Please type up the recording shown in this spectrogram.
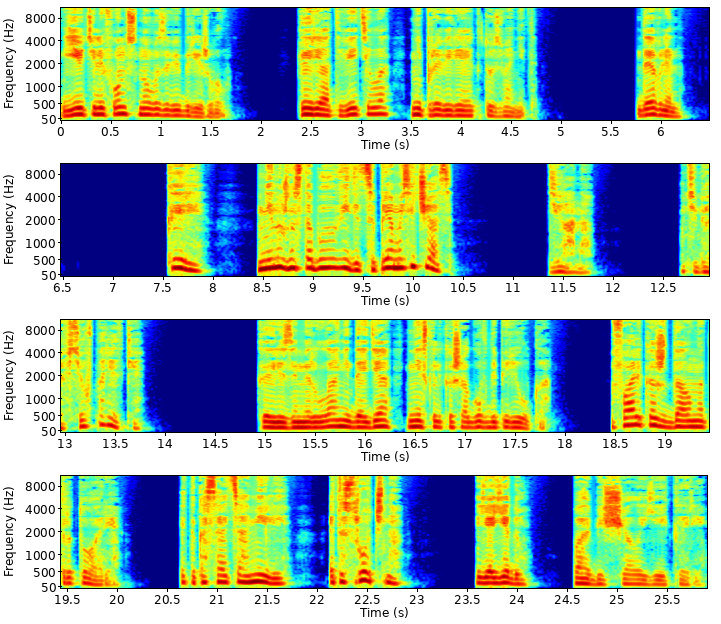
Ее телефон снова завибрировал. Кэрри ответила, не проверяя, кто звонит. «Девлин». «Кэрри, мне нужно с тобой увидеться прямо сейчас». «Диана, у тебя все в порядке?» Кэрри замерла, не дойдя несколько шагов до переулка. Фалька ждал на тротуаре. «Это касается Амелии. Это срочно!» «Я еду», — пообещала ей Кэрри.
